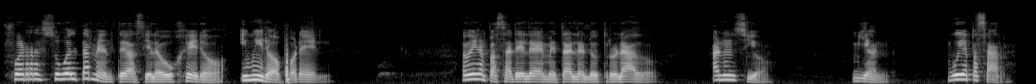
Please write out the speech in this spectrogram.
Fue resueltamente hacia el agujero y miró por él. Había una pasarela de metal al otro lado. Anunció. Bien, voy a pasar.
